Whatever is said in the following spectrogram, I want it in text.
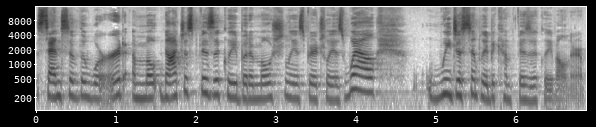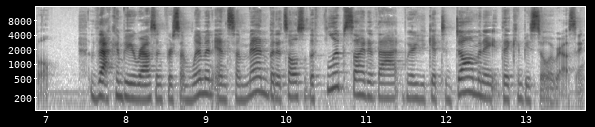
sense of the word emo- not just physically but emotionally and spiritually as well we just simply become physically vulnerable that can be arousing for some women and some men, but it's also the flip side of that where you get to dominate that can be so arousing.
